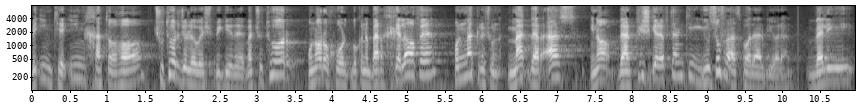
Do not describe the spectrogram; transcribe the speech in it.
به این که این خطاها چطور جلوش بگیره و چطور اونا رو خورد بکنه. برخلاف اون مکرشون. مک در اصل اینا در پیش گرفتن که یوسف رو از پادر بیارن. ولی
